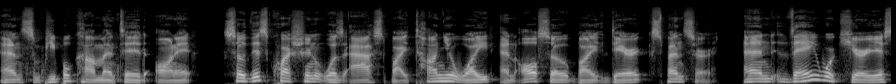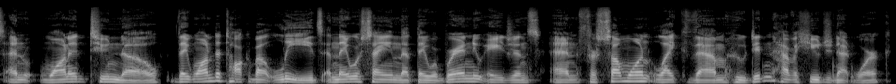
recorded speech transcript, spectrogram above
and some people commented on it. So, this question was asked by Tanya White and also by Derek Spencer. And they were curious and wanted to know, they wanted to talk about leads, and they were saying that they were brand new agents. And for someone like them who didn't have a huge network,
